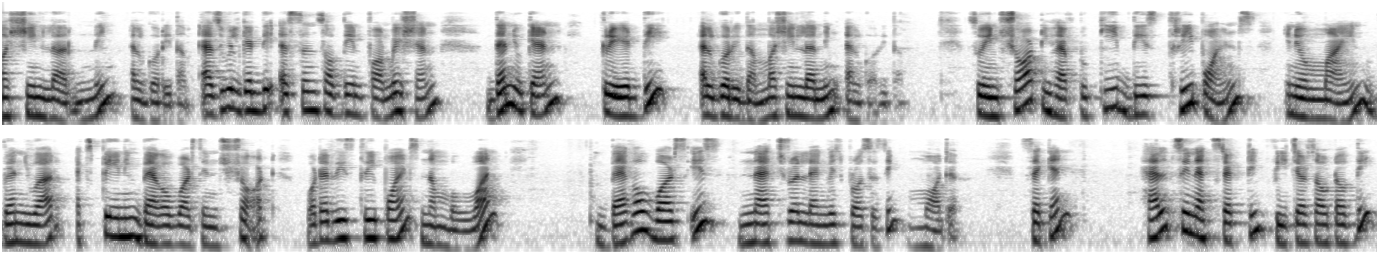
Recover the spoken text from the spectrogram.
machine learning algorithm. As you will get the essence of the information, then you can create the algorithm, machine learning algorithm. So in short, you have to keep these three points in your mind when you are explaining bag of words in short. What are these three points? Number one, Bag of words is natural language processing model. Second, helps in extracting features out of the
